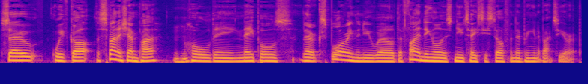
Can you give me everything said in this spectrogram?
So we've got the Spanish Empire Mhm. holding Naples. They're exploring the New World. They're finding all this new tasty stuff and they're bringing it back to Europe.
